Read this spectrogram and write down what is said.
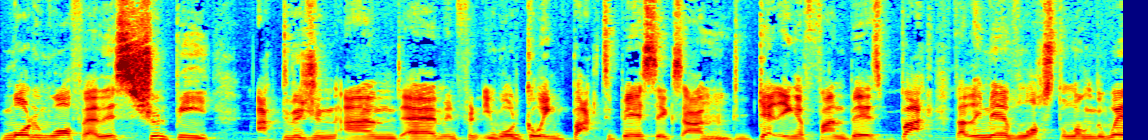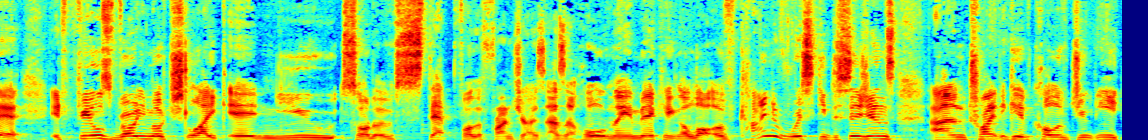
Modern Warfare. This should be Activision and um, Infinity Ward going back to basics and Mm-hmm. getting a fan base back that they may have lost along the way. It feels very much like a new sort of step for the franchise as a whole, and they're making a lot of kind of risky decisions and trying to give Call of Duty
